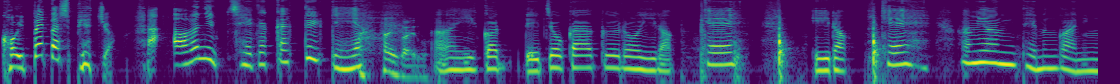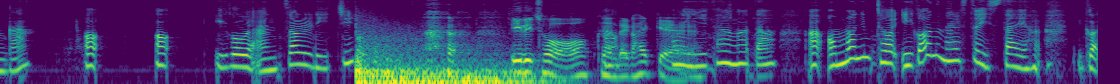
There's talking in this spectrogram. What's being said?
거의 뺐다시피 했죠. 아, 어머님 제가 깎을게요. 아이고 아이고. 아, 이거 네 조각으로 이렇게 이렇게 하면 되는 거 아닌가? 어, 어, 이거 왜 안 썰리지? 이리 줘. 그냥 어, 내가 할게. 어, 이상하다. 아, 어머님 저 이거는 할 수 있어요. 이거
